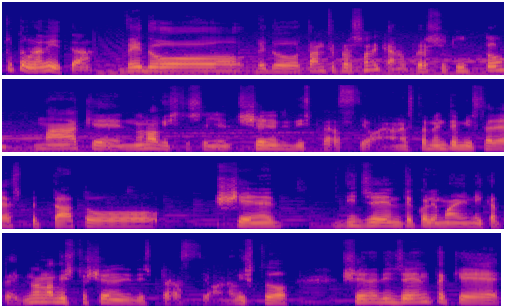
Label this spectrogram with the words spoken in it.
tutta una vita. Vedo, vedo tante persone che hanno perso tutto ma che non ho visto scene di disperazione, onestamente mi sarei aspettato scene di gente con le mani nei capelli. Non ho visto scene di disperazione, ho visto scene di gente che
